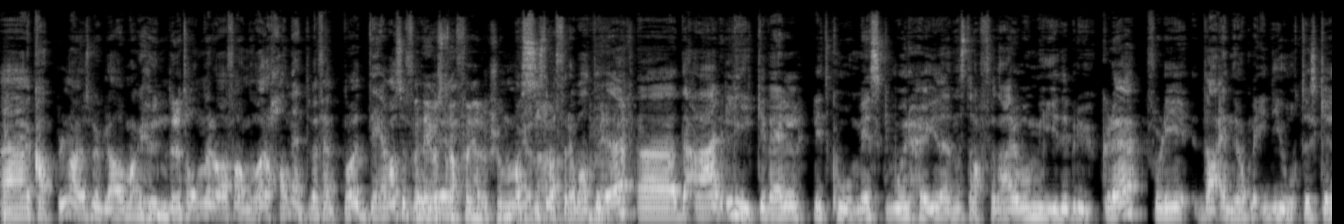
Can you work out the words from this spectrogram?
Eh, Cappelen har jo smugla mange hundre tonn, eller hva faen det var, han endte med 15 år. Det var selvfølgelig det masse strafferabatt i det. Eh, det er likevel litt komisk hvor høy denne straffen er, og hvor mye de bruker det, fordi da ender vi opp med idiotiske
